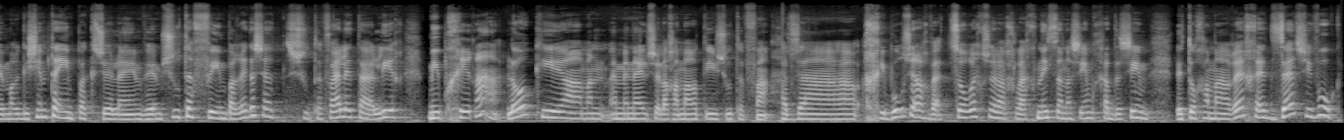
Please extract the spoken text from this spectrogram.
והם מרגישים את האימפקט שלהם, והם שותפים, ברגע שאת שותפה לתהליך מבחירה, לא כי המנהל שלך אמר תהיי שותפה, אז החיבור שלך והצורך שלך להכניס אנשים חדשים לתוך המערכת, זה השיווק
